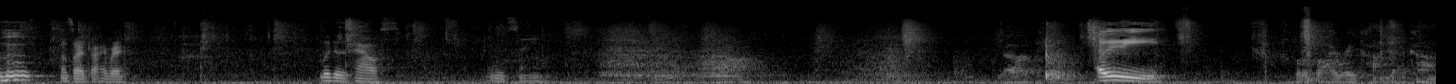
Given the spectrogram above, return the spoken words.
that's our driver. Look at this house. Insane. Hey, go to buyraycon.com.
